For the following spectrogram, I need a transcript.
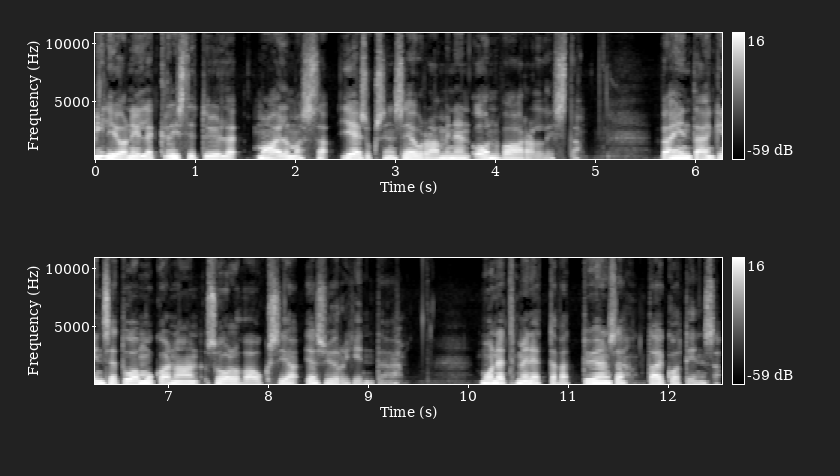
Miljoonille kristityille maailmassa Jeesuksen seuraaminen on vaarallista. Vähintäänkin se tuo mukanaan solvauksia ja syrjintää. Monet menettävät työnsä tai kotinsa.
